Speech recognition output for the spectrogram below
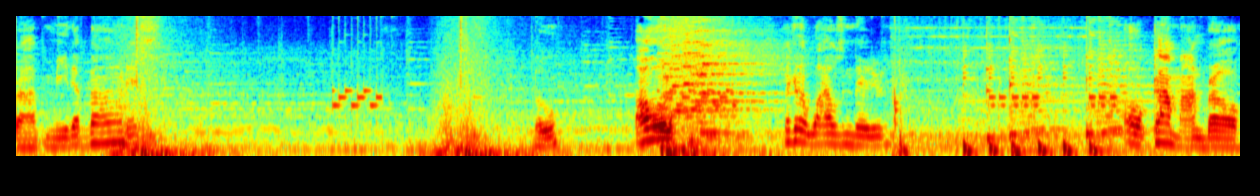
Drop me the bonus. Boom. Oh, look at the wilds in there, dude. Oh, come on, bro.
